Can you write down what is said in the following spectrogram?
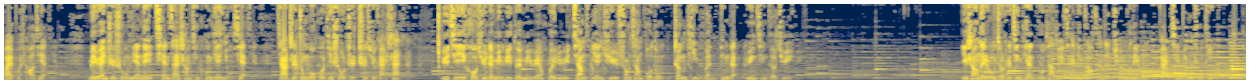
外部条件。美元指数年内潜在上行空间有限，加之中国国际收支持续改善，预计后续人民币对美元汇率将延续双向波动、整体稳定的运行格局。以上内容就是今天陆家嘴财经早餐的全部内容，感谢您的收听。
